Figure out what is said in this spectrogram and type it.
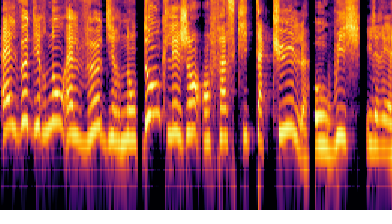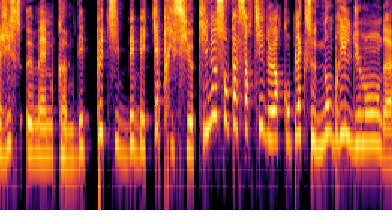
elle veut dire non, elle veut dire non. Donc les gens en face qui t'acculent, oh oui, ils réagissent eux-mêmes comme des petits bébés capricieux qui ne sont pas sortis de leur complexe nombril du monde.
